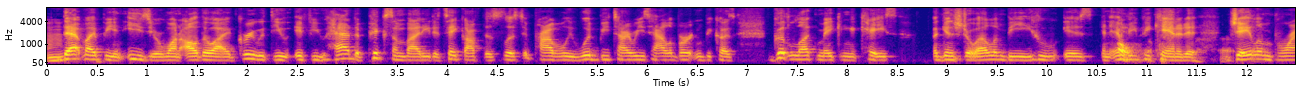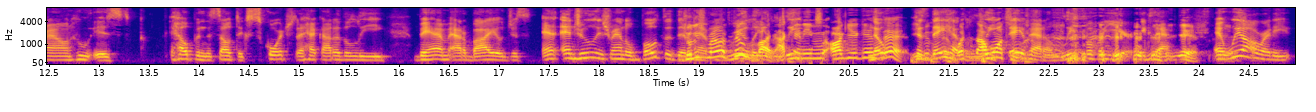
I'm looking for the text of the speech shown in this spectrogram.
Mm-hmm. that might be an easier one although I agree with you if you had to pick somebody to take off this list it probably would be Tyrese Halliburton because good luck making a case against Joel Embiid who is an MVP oh, candidate Jaylen Brown who is helping the Celtics scorch the heck out of the league. Bam Adebayo just and, and Julius Randle, both of them Julius Randle really like, I can't even argue against nope, that because they have leaped, they've had a leap of a year exactly. yes, and yes. we already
